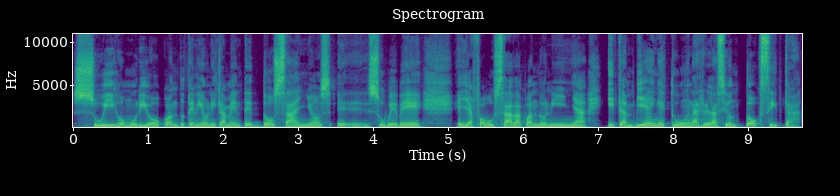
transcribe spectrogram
su hijo murió cuando tenía únicamente dos años, eh, su bebé. Ella fue abusada cuando niña y también estuvo en una relación tóxica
